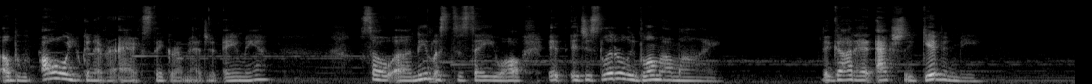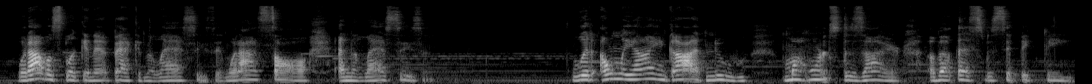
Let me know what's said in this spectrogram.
above all you can ever ask, think, or imagine. Amen. So, uh, needless to say, you all, it, it just literally blew my mind that God had actually given me what I was looking at back in the last season, what I saw in the last season. What only I and God knew my heart's desire about that specific thing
